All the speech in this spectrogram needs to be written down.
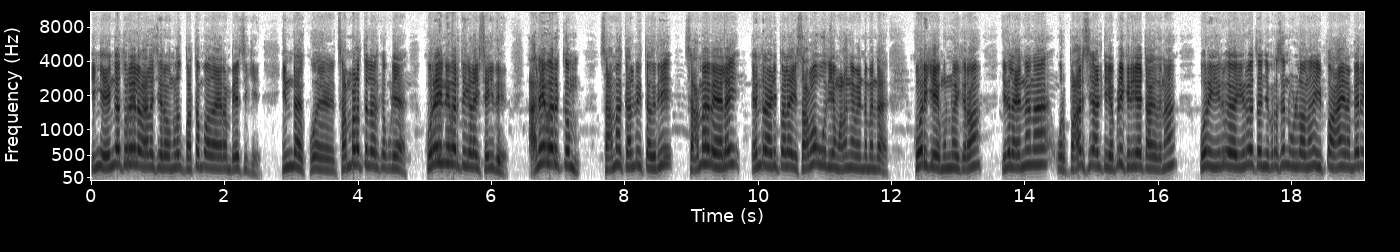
இங்கே எங்கள் துறையில் வேலை செய்கிறவங்களுக்கு பத்தொம்போதாயிரம் பேசிக்கு இந்த சம்பளத்தில் இருக்கக்கூடிய குறை நிவர்த்திகளை செய்து அனைவருக்கும் சம கல்வி தகுதி சம வேலை என்ற அடிப்படையில் சம ஊதியம் வழங்க வேண்டும் என்ற கோரிக்கையை முன்வைக்கிறோம். இதில் என்னென்னா ஒரு பார்சியாலிட்டி எப்படி கிரியேட் ஆகுதுன்னா ஒரு இருவ இருபத்தஞ்சி பர்சன்ட் உள்ள வந்தாங்க இப்போ ஆயிரம் பேர்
